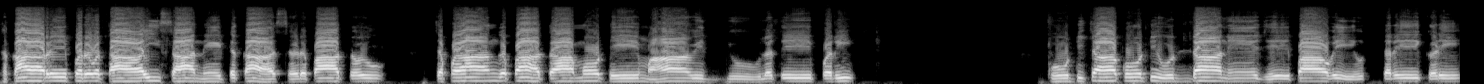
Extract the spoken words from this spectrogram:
थकारे पर्वता ईसा नेटका सडपातळू चपळांग पाता मोठे महाविद्युलते परी. कोटीच्या कोटी उड्डाणे झेपावे उत्तरेकडे.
